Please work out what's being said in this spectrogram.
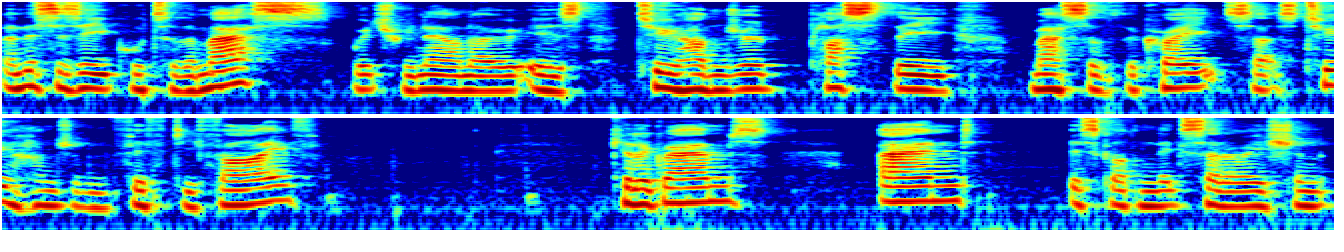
And this is equal to the mass, which we now know is 200 plus the mass of the crate, so that's 255 kilograms. And it's got an acceleration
